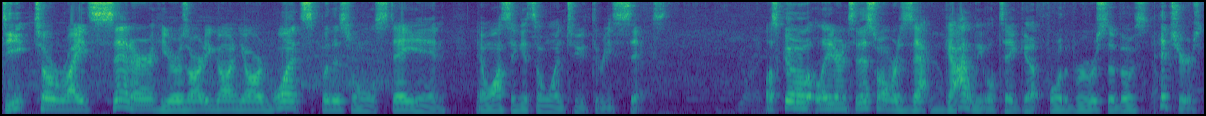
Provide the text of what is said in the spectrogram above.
deep to right center. Hiura's already gone yard once, but this one will stay in. And Watson gets a 1-2-3-6. Let's go later into this one where Zach Godley will take up for the Brewers. So both pitchers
